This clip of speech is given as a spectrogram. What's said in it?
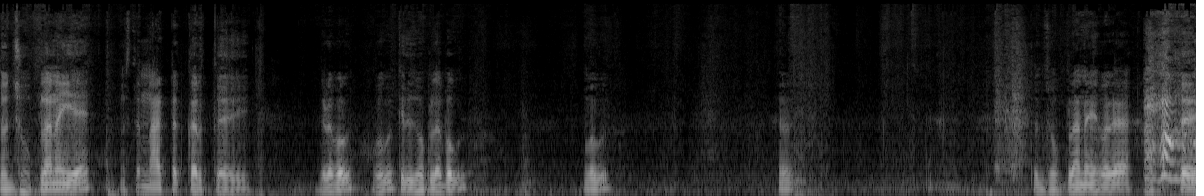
तो झोपला नाहीये. नुसतं नाटक करतोय. इकडे बघू बघू किती झोपलाय बघू. बघू. तो झोपला नाही बघा. हसतय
